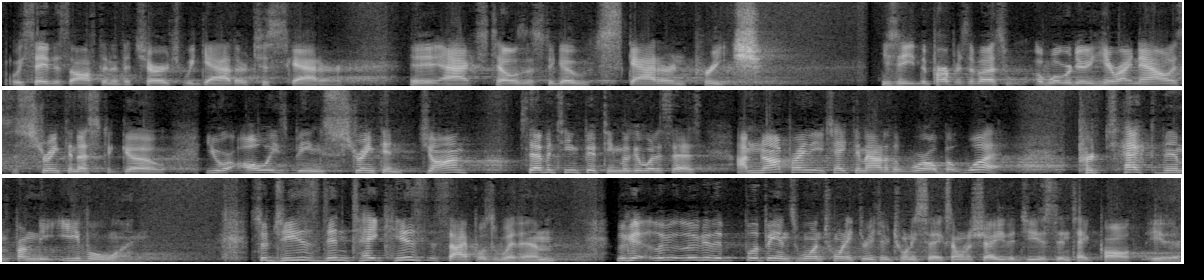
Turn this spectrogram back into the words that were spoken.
We say this often at the church we gather to scatter. Eh, Acts tells us to go scatter and preach. You see, the purpose of us, what we're doing here right now, is to strengthen us to go. You are always being strengthened. John 17, 15, look at what it says. I'm not praying that you take them out of the world, but what? Protect them from the evil one. So Jesus didn't take his disciples with him. Look at, look, at, look at Philippians 1, 23 through 26. I want to show you that Jesus didn't take Paul either.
